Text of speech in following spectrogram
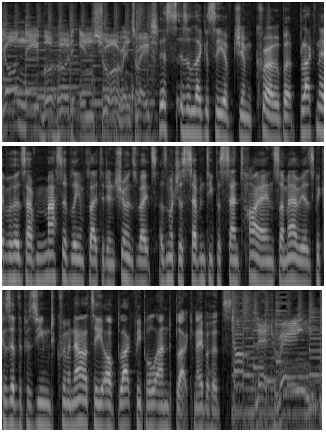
Your neighborhood insurance rates. This is a legacy of Jim Crow, but black neighborhoods have massively inflated insurance rates, as much as 70% higher in some areas, because of the presumed criminality of black people and black neighborhoods. Chocolate rain.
